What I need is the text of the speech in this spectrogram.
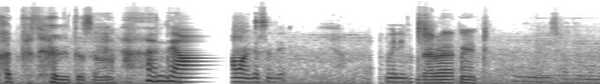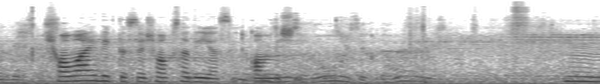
হাত ব্যথা দিতেছে না আমার কাছে দে মিনিট দাঁড়াও এক মিনিট সবাই দেখতেছে সব সাদেই আছে কম বেশি হুম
